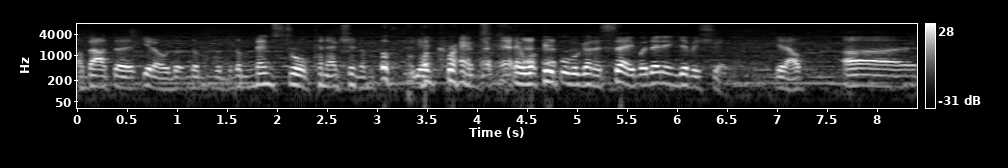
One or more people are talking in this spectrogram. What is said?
about the you know the the, the, the menstrual connection of, of, Yeah. of Cramps and what people were going to say, but they didn't give a shit. You know. Uh,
